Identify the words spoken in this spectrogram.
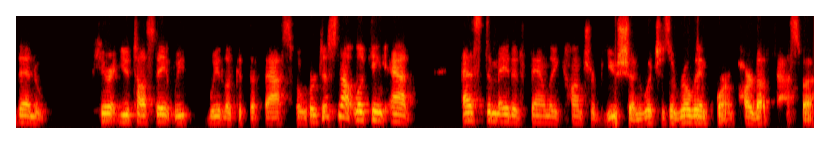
then here at Utah State, we, we look at the FAFSA. We're just not looking at estimated family contribution, which is a really important part of FAFSA.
